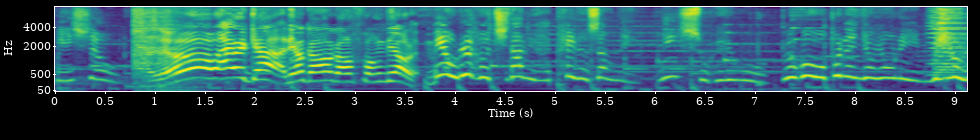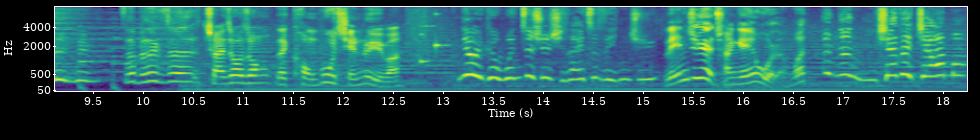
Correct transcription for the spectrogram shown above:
微笑。Hello，艾瑞卡，你要搞我搞到疯掉了。没有任何其他女孩配得上你，你属于我。如果我不能拥有你，没有人能。这不是这传说中的恐怖情侣吗？你有一个文字讯息来自邻居，邻居也传给我了。我那那你现在在家吗？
